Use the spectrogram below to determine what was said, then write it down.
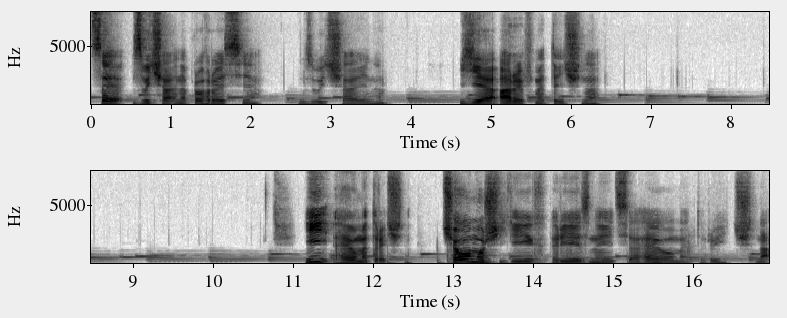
Це звичайна прогресія, звичайна, є арифметична і геометрична. Чому ж їх різниця геометрична?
